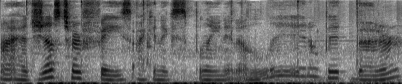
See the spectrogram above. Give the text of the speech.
I adjust her face. I can explain it a little bit better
